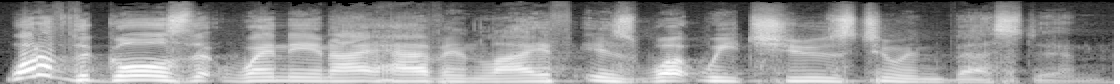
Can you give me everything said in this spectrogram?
One of the goals that Wendy and I have in life is what we choose to invest in.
